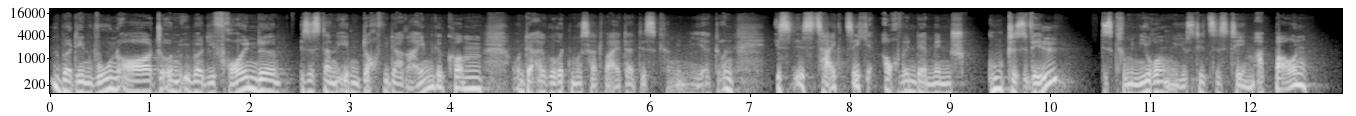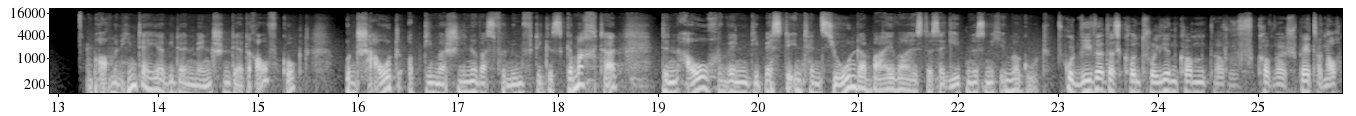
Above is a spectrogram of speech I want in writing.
über den Wohnort und über die Freunde ist es dann eben doch wieder reingekommen und der Algorithmus hat weiter diskriminiert. Und es, es zeigt sich, auch wenn der Mensch Gutes will, Diskriminierung im Justizsystem abbauen, braucht man hinterher wieder einen Menschen, der drauf guckt und schaut, ob die Maschine was Vernünftiges gemacht hat. Denn auch wenn die beste Intention dabei war, ist das Ergebnis nicht immer gut. Gut, wie wir das kontrollieren kommen, darauf kommen wir später noch.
